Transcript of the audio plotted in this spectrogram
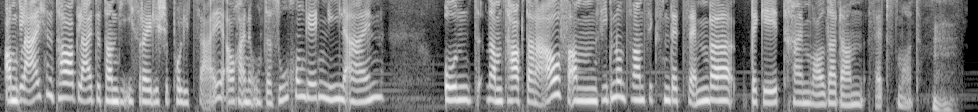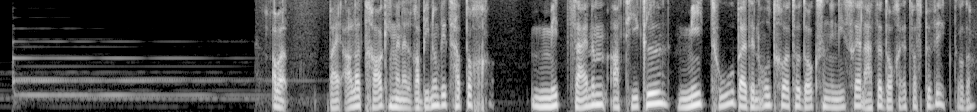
Am gleichen Tag leitet dann die israelische Polizei auch eine Untersuchung gegen ihn ein. Und am Tag darauf, am 27. Dezember, begeht Chaim Walder dann Selbstmord. Mhm. Aber bei aller Tragik, ich meine, Rabinowitz hat doch mit seinem Artikel MeToo bei den Ultraorthodoxen in Israel, hat er doch etwas bewegt, oder?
